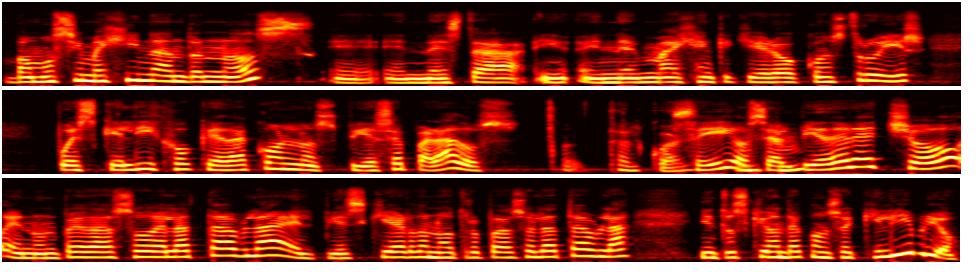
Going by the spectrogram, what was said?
vamos imaginándonos eh, en esta en la imagen que quiero construir, pues que el hijo queda con los pies separados. Tal cual. Sí, o sea, el pie derecho en un pedazo de la tabla, el pie izquierdo en otro pedazo de la tabla, y entonces ¿qué onda con su equilibrio?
